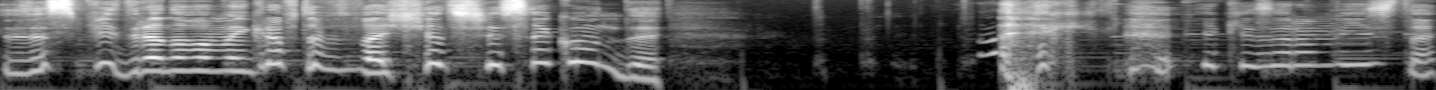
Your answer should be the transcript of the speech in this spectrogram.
Ze speedrunowo Minecrafta w 23 sekundy. Jakie zarąbiste.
